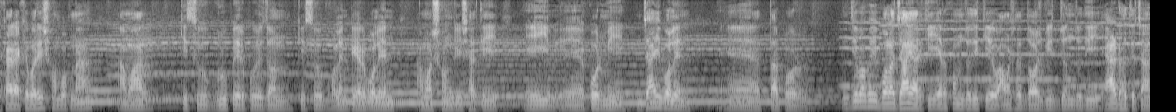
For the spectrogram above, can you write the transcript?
একার একেবারেই সম্ভব না আমার কিছু গ্রুপের প্রয়োজন, কিছু ভলেন্টিয়ার বলেন, আমার সঙ্গী, সাথী, এই কর্মী, যাই বলেন তারপর যেভাবেই বলা যায় আর কি, এরকম যদি কেউ আমার সাথে দশ বিশ জন যদি অ্যাড হতে চান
